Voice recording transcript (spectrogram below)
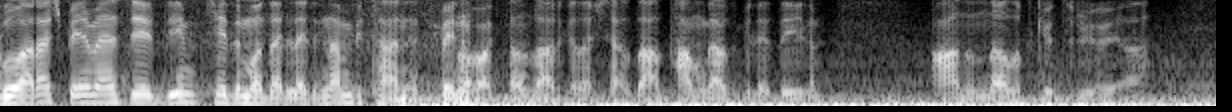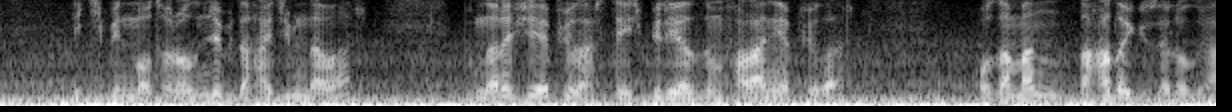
Bu araç benim en sevdiğim kedi modellerinden bir tanesi. Benim baksanız arkadaşlar daha tam gaz bile değilim. Anında alıp götürüyor ya. 2000 motor olunca bir de hacim de var. Bunlara şey yapıyorlar. Stage 1 yazılım falan yapıyorlar. O zaman daha da güzel oluyor.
